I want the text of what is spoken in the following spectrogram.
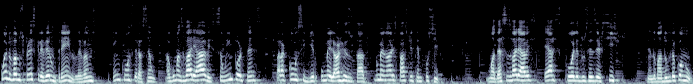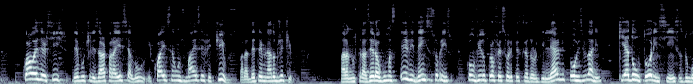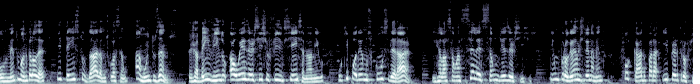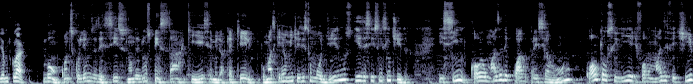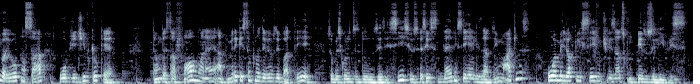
Quando vamos prescrever um treino, levamos em consideração algumas variáveis que são importantes para conseguir o melhor resultado no menor espaço de tempo possível. Uma dessas variáveis é a escolha dos exercícios, sendo uma dúvida comum: qual exercício devo utilizar para esse aluno e quais são os mais efetivos para determinado objetivo? Para nos trazer algumas evidências sobre isso, convido o professor e pesquisador Guilherme Torres Vilarino que é doutor em Ciências do Movimento Humano pela UDESC e tem estudado a musculação há muitos anos. Seja bem-vindo ao Exercício Físico e Ciência, meu amigo. O que podemos considerar em relação à seleção de exercícios em um programa de treinamento focado para hipertrofia muscular? Bom, quando escolhemos exercícios, não devemos pensar que esse é melhor que aquele, por mais que realmente existam modismos e exercícios sem sentido. E sim, qual é o mais adequado para esse aluno qual que auxilia de forma mais efetiva eu alcançar o objetivo que eu quero. Então, dessa forma, né, a primeira questão que nós devemos debater sobre a escolha dos exercícios é se eles devem ser realizados em máquinas ou é melhor que eles sejam utilizados com pesos livres.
